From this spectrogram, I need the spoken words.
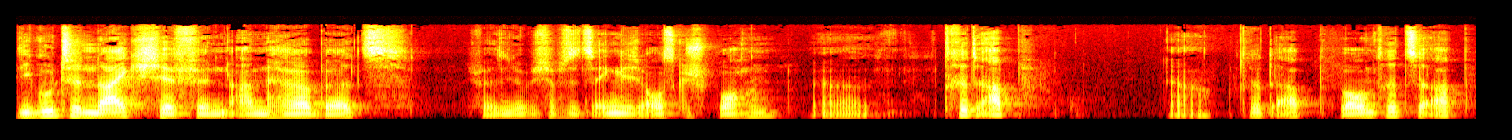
die gute Nike-Chefin Ann Herberts weiß nicht, ob ich es jetzt englisch ausgesprochen, ja, tritt ab. Ja, tritt ab. Warum tritt sie ab?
